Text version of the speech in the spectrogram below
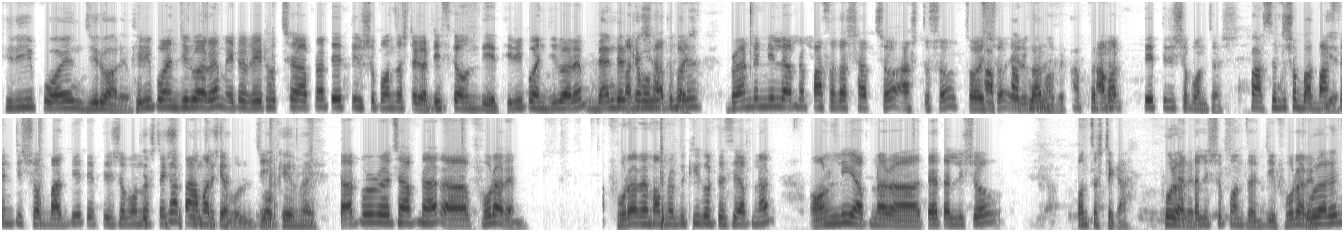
three point zero R M three point zero R M এটা রেট হচ্ছে আপনার তেত্রিশশো পঞ্চাশ টাকা ডিসকাউন্ট দিয়ে three point zero R M ব্র্যান্ডের কেমন হতে পারে? ব্র্যান্ডের নিলে আপনার পাঁচ হাজার সাতশো আটশোশো ছয়শো এরকম হবে। আমার তেত্রিশশো পঞ্চাশ। পার্সেন্টেজ সব বাদ পার্সেন্টেজ সব বাদ দিয়ে তেত্রিশশো পঞ্চাশ টাকা তা আমার কেবল ওকে ভাই। তারপর রয়েছে আপনার four R M four R M আমরা বিক্রি করতেছি আপনার অনলি আপনার তেতাল্লিশশো পঞ্চাশ টাকা। তেতাল্লিশশো পঞ্চাশ জি four R four M R M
